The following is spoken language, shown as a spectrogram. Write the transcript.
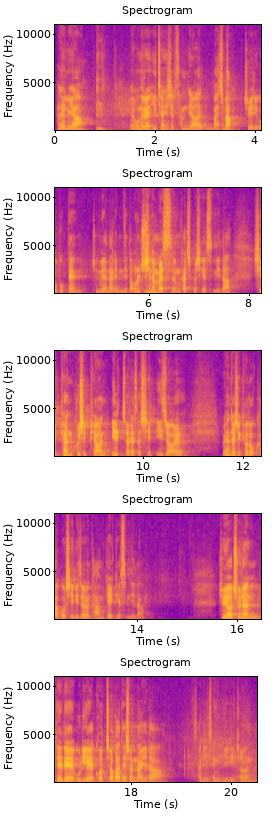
할렐루야. 네, 오늘은 2023년 마지막 주일이고 복된 주님의 날입니다. 오늘 주시는 말씀 같이 보시겠습니다. 시편 90편 1절에서 12절 우리 한 절씩 교독하고 12절은 다 함께 읽겠습니다. 주여 주는 대대 우리의 거처가 되셨나이다. 산이 생기기 전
